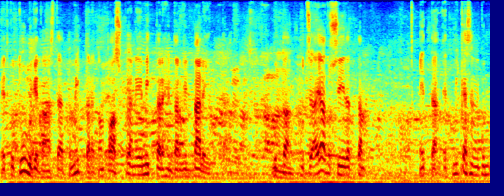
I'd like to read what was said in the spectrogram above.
että kun tulkitaan sitä, että mittarit on paskoja, niin ei mittareihin tarvitse välittää. Mm. Mutta, mutta se ajatus siitä, että, että, että, mikä se, niin kuin,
